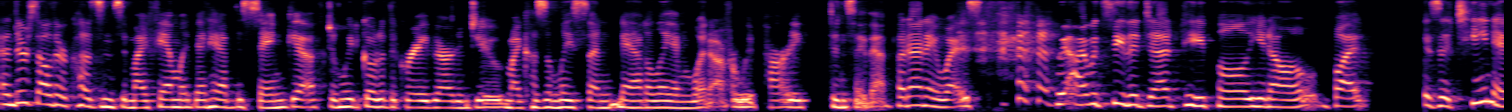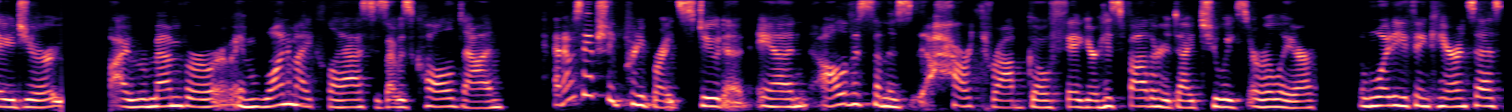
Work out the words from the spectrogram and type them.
and there's other cousins in my family that have the same gift. And we'd go to the graveyard and do my cousin Lisa and Natalie and whatever. We'd party. Didn't say that. But, anyways, I would see the dead people, you know. But as a teenager, I remember in one of my classes, I was called on and I was actually a pretty bright student. And all of a sudden, this heartthrob go figure. His father had died two weeks earlier. And what do you think Karyn says?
